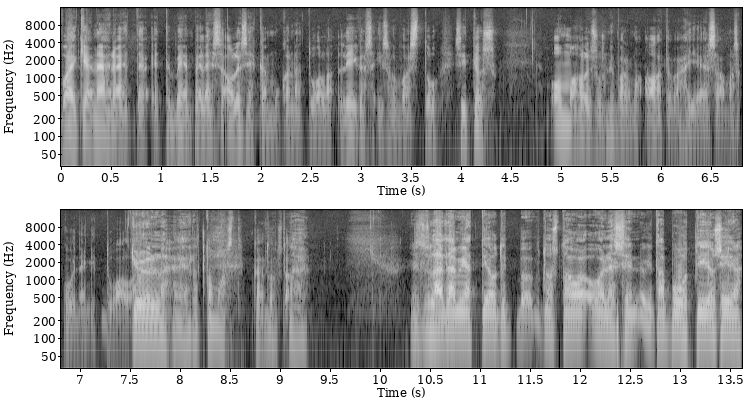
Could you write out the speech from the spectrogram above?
vaikea nähdä, että, että meidän peleissä olisi ehkä mukana tuolla liigassa iso vastuu. Sitten jos on mahdollisuus, niin varmaan Aata vähän jeesaamassa kuitenkin tuolla. Kyllä, ehdottomasti. Katsotaan. Ja sitten jos lähdetään miettimään, otit tuosta Oilessin, tai puhuttiin jo siinä,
